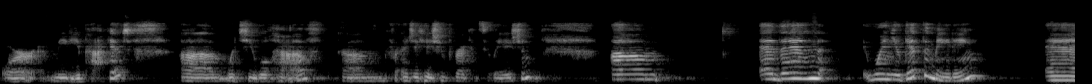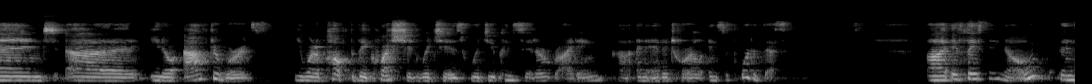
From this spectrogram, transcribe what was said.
or media packet, um, which you will have um, for Education for Reconciliation. Um, and then when you get the meeting, and uh, you know afterwards, you want to pop the big question, which is, would you consider writing uh, an editorial in support of this? Uh, if they say no, then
